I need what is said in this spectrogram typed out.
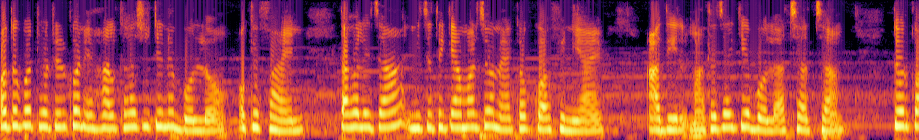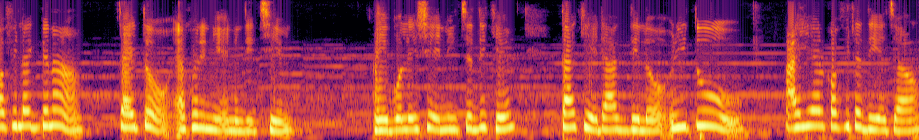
অতপর ঠোঁটের কোণে হালকা হাসি টেনে বলল, ওকে, ফাইন। তাহলে যা, নিচে থেকে আমার জন্য এক কাপ কফি নিয়ে আয়। আদিল মাথা জাগিয়ে বলল আচ্ছা আচ্ছা। তোর কফি লাগবে না? তাই তো, এখনই নিয়ে এনে দিচ্ছি। এই বলে সে নিচের দিকে তাকিয়ে ডাক দিল, ঋতু, আহিয়ার কফিটা দিয়ে যাও।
